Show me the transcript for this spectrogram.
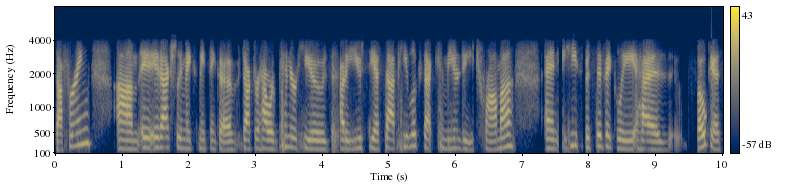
suffering. Um, it, it actually actually makes me think of Dr. Howard Pinderhughes out of UCSF. He looks at community trauma, and he specifically has focused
